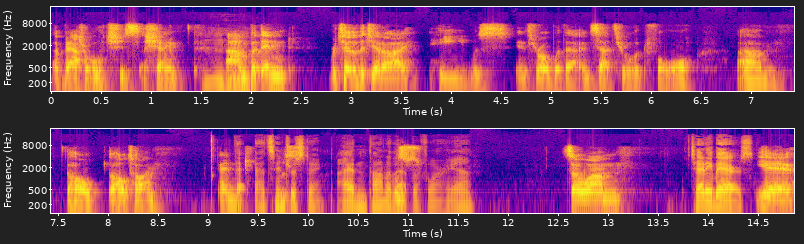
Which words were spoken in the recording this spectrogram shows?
a battle, which is a shame. Mm-hmm. Um, but then Return of the Jedi, he was enthralled with that and sat through it for um, the whole the whole time. And that, that's was, interesting. I hadn't thought of was, that before. Yeah. So um, teddy bears. Yeah,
